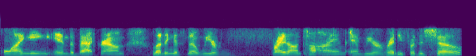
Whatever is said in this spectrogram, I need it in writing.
clanging in the background, letting us know we are right on time and we are ready for the show.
